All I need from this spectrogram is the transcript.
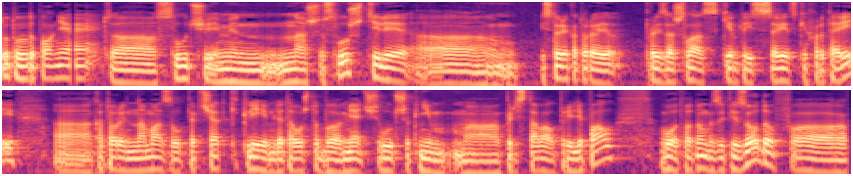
Тут вот дополняют э, случаями наши слушатели. Э, история, которая произошла с кем-то из советских вратарей, а, который намазал перчатки клеем для того, чтобы мяч лучше к ним а, приставал, прилипал. Вот, в одном из эпизодов а,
